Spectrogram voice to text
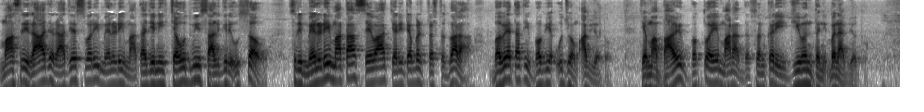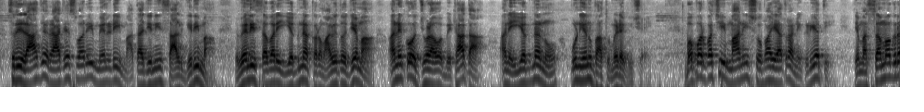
મા શ્રી રાજ રાજેશ્વરી મેલડી માતાજીની ચૌદમી સાલગીરી ઉત્સવ શ્રી મેલડી માતા સેવા ચેરિટેબલ ટ્રસ્ટ દ્વારા ભવ્યતાથી ભવ્ય ઉજવવામાં આવ્યો હતો, જેમાં ભાવિક ભક્તોએ માના દર્શન કરી જીવનધની બનાવ્યું હતું. શ્રી રાજ રાજેશ્વરી મેલડી માતાજીની સાલગીરીમાં વહેલી સવારે યજ્ઞ કરવામાં આવ્યો હતો, જેમાં અનેકો જોડાઓ બેઠા હતા અને યજ્ઞનું પુણ્યનું ભાથું મેળવ્યું છે. બપોર પછી માની શોભાયાત્રા નીકળી હતી, જેમાં સમગ્ર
